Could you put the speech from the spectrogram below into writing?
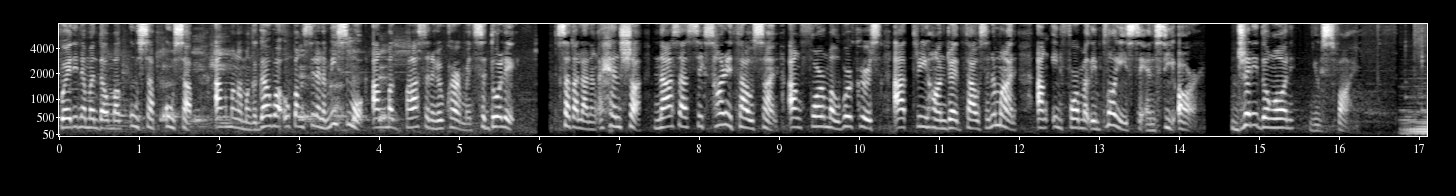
pwede naman daw mag-usap-usap ang mga manggagawa upang sila na mismo ang magpasa ng requirements sa dole. Sa tala ng ahensya, nasa 600,000 ang formal workers at 300,000 naman ang informal employees sa NCR. Jenny Dongon, News 5.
